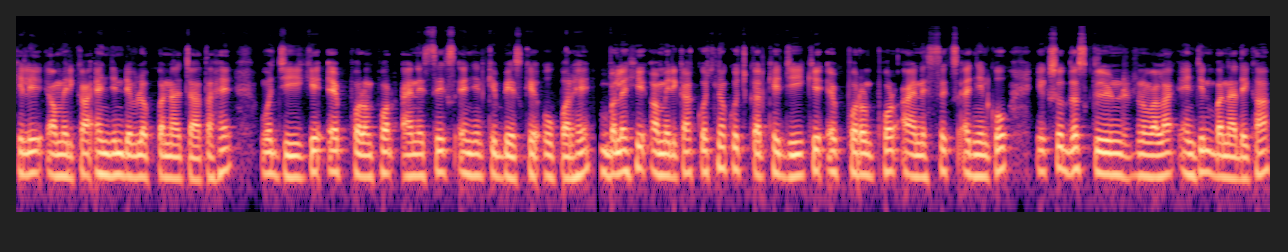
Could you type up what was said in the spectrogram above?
के लिए अमेरिका इंजन डेवलप करना चाहता है वह जी के F four four N S six engine के बेस के ऊपर है। भले ही अमेरिका कुछ न कुछ करके जी के F four four N S six engine को 110 किलोमीटर वाला इंजन बना देगा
